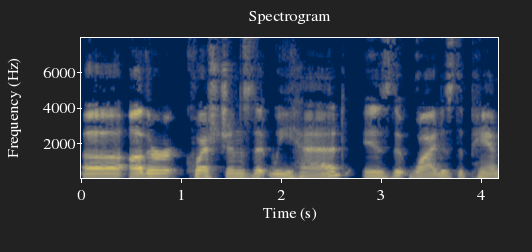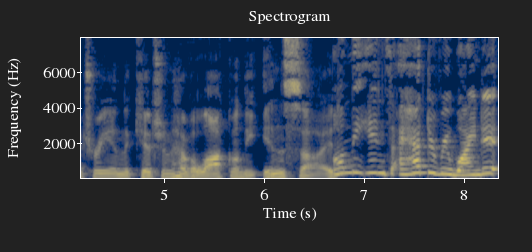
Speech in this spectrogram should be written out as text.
Uh, other questions that we had is that why does the pantry and the kitchen have a lock on the inside? On the inside, I had to rewind it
